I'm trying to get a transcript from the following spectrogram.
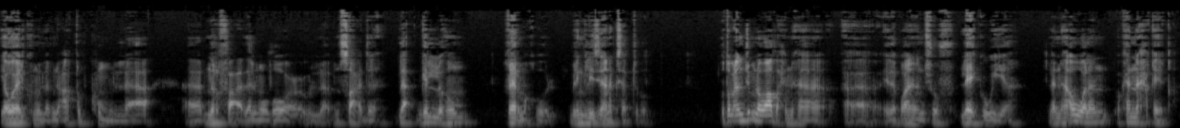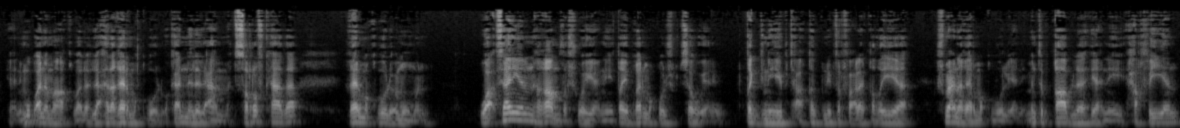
يا ويلكم ولا بنعاقبكم ولا آه، بنرفع ذا الموضوع ولا بنصعده. لا قل لهم غير مقبول. بالإنجليزي ان اكسبتبل وطبعا الجملة واضح إنها آه، إذا بغينا نشوف ليه قوية لأنها اولا وكأنها حقيقة. يعني مو بأنا ما أقبله لا هذا غير مقبول وكانه للعامة. تصرفك هذا غير مقبول عموما. وثانيا إنها غامضة شوي يعني طيب غير مقبول إيش بتسوي؟ يعني بتطقني بتعاقبني بترفع علي قضية. إيش معنى غير مقبول يعني؟ ما انت بقابله يعني حرفيا؟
